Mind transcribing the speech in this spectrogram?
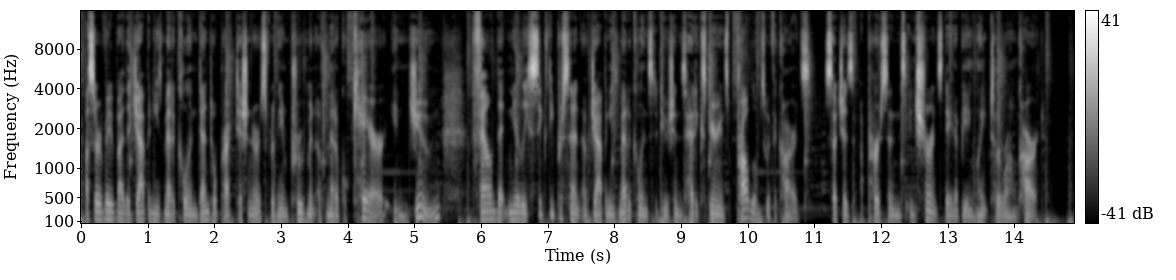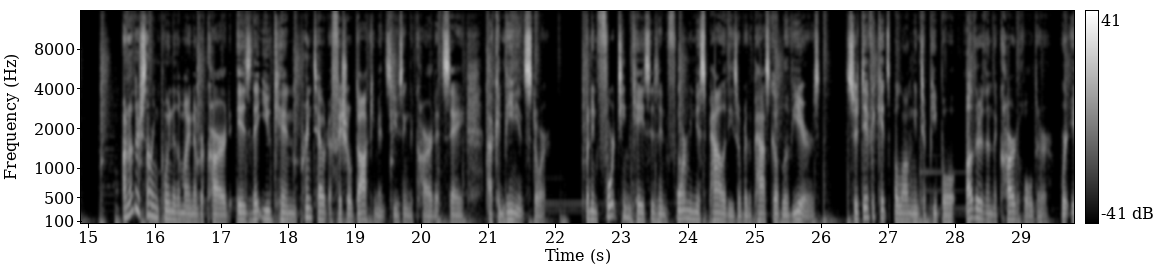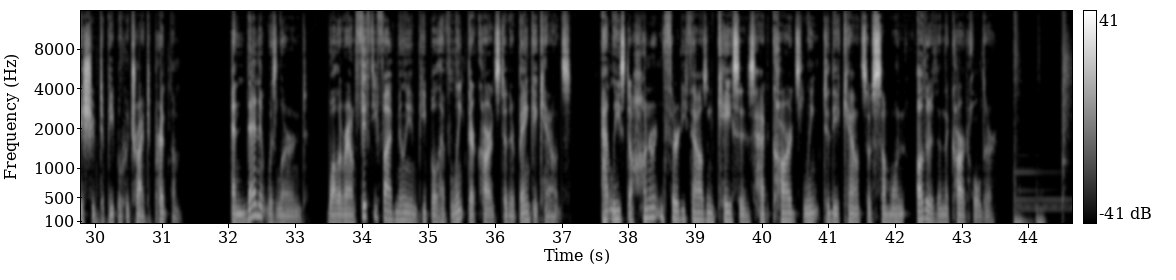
A survey by the Japanese medical and dental practitioners for the improvement of medical care in June found that nearly 60% of Japanese medical institutions had experienced problems with the cards, such as a person's insurance data being linked to the wrong card. Another selling point of the My Number card is that you can print out official documents using the card at, say, a convenience store. But in 14 cases in four municipalities over the past couple of years, certificates belonging to people other than the cardholder were issued to people who tried to print them. And then it was learned, while around 55 million people have linked their cards to their bank accounts, at least 130,000 cases had cards linked to the accounts of someone other than the cardholder.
